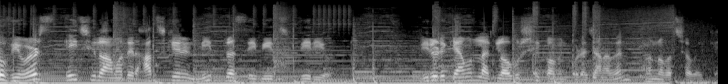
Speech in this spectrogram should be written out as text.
তো ভিউয়ার্স এই ছিল আমাদের আজকের নিদ্রা সি বিচ ভিডিও ভিডিওটি কেমন লাগল অবশ্যই কমেন্ট করে জানাবেন। ধন্যবাদ সবাইকে।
